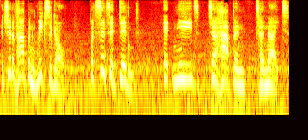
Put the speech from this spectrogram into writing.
It should have happened weeks ago. But since it didn't, it needs to happen tonight.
